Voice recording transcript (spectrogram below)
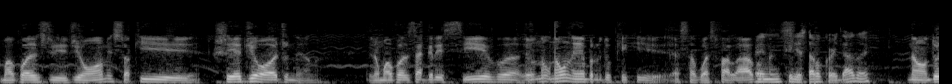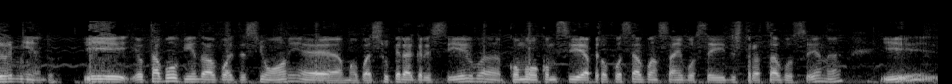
uma voz de, de homem, só que cheia de ódio nela. Era uma voz agressiva. Eu não, não lembro do que, que essa voz falava. Ele mas... estava acordado, é? Não, dormindo. E eu estava ouvindo a voz desse homem, é uma voz super agressiva, como, como se a pessoa fosse avançar em você e destroçar você, né? E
